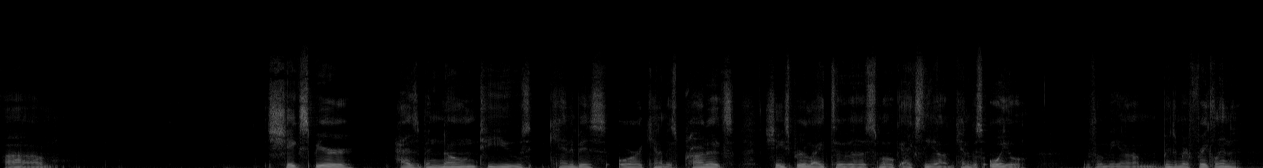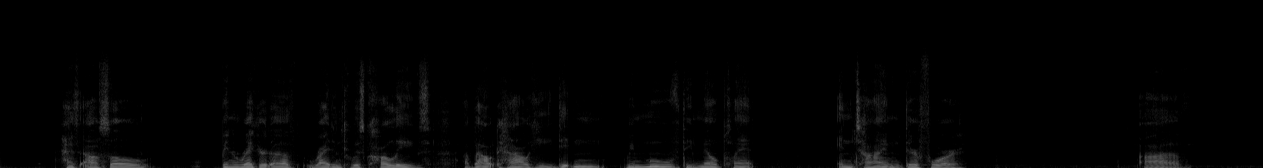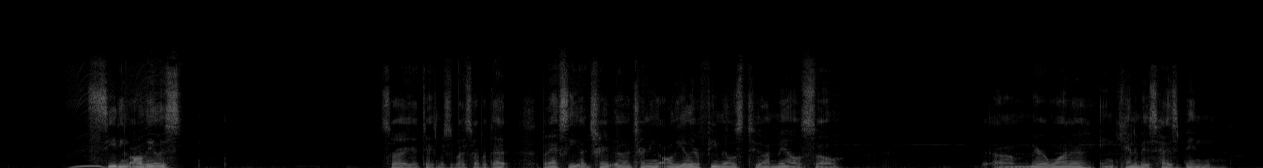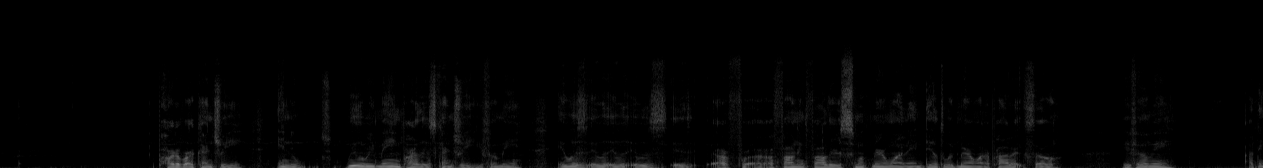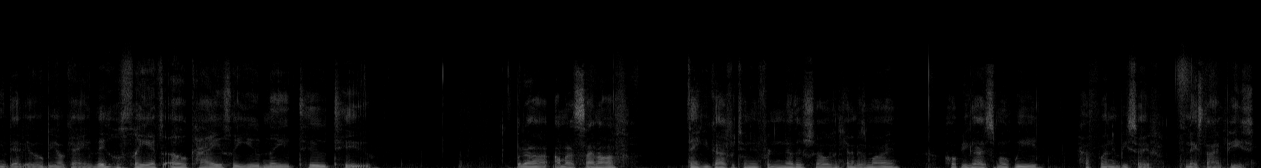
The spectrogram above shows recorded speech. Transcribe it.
um, Shakespeare has been known to use cannabis or cannabis products. Shakespeare liked to uh, smoke actually um, cannabis oil. You feel me? Um, Benjamin Franklin has also been record of writing to his colleagues about how he didn't remove the male plant in time, therefore uh, seeding all the other. Sorry, I got text message. Sorry about that. But actually, uh, tra- uh, turning all the other females to uh, males. So, um, marijuana and cannabis has been part of our country and will remain part of this country. You feel me? It was it was it was, it was, it our our founding fathers smoked marijuana and dealt with marijuana products. So, you feel me? I think that it'll be okay. They'll say it's okay, so you need to too. But uh, I'm gonna sign off. Thank you guys for tuning in for another show of Cannabis Mind. Hope you guys smoke weed, have fun, and be safe. Till next time, peace.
